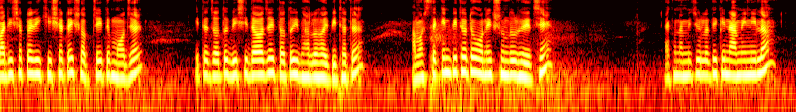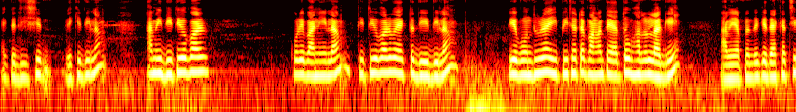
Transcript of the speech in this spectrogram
পাটিসাপটার এই খিরসাটাই সবচাইতে মজার। এটা যত বেশি দেওয়া যায়, ততই ভালো হয় পিঠাটা। আমার সেকেন্ড পিঠাটাও অনেক সুন্দর হয়েছে। এখন আমি চুলা থেকে নামিয়ে নিলাম, একটা ডিশে রেখে দিলাম। আমি দ্বিতীয়বার করে বানিয়েলাম তৃতীয়বারও একটা দিয়ে দিলাম। প্রিয় বন্ধুরা, এই পিঠাটা বানাতে এত ভালো লাগে। আমি আপনাদেরকে দেখাচ্ছি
